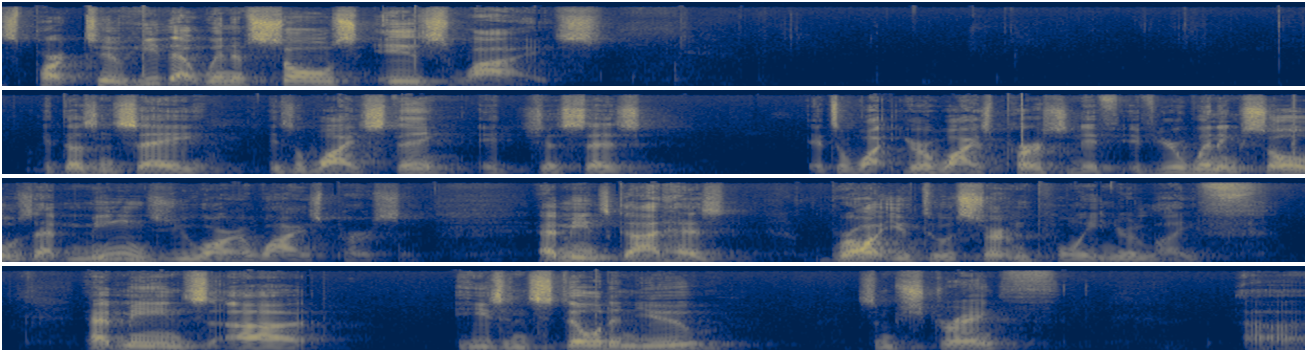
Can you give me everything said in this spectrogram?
This is part two. He that winneth souls is wise. It doesn't say is a wise thing. It just says it's a you're a wise person. If, if you're winning souls, that means you are a wise person. That means God has brought you to a certain point in your life. That means uh, He's instilled in you some strength. Uh,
